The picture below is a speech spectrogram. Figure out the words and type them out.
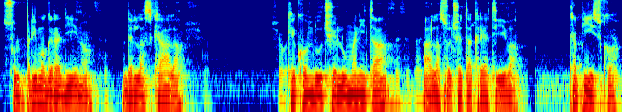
sul primo gradino della scala che conduce l'umanità alla società creativa. Capisco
